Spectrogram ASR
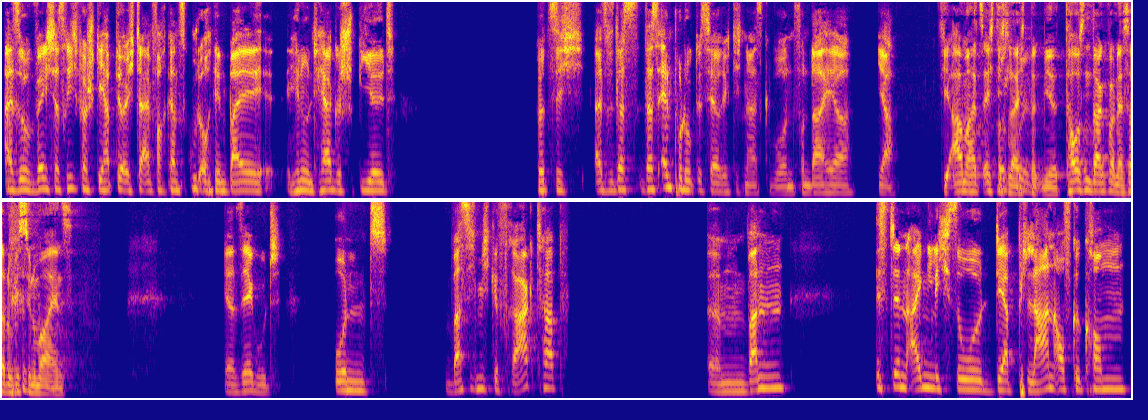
Also, wenn ich das richtig verstehe, habt ihr euch da einfach ganz gut auch den Ball hin und her gespielt. Hört sich, also das, das Endprodukt ist ja richtig nice geworden. Von daher, ja. Die Arme hat's echt nicht cool. leicht mit mir. Tausend Dank, Vanessa, du bist die Nummer eins. Ja, sehr gut. Und was ich mich gefragt habe, ähm, wann ist denn eigentlich so der Plan aufgekommen,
